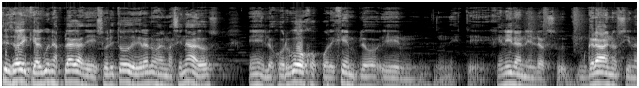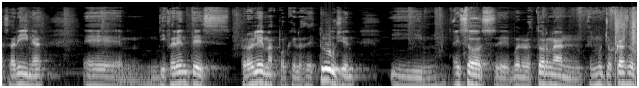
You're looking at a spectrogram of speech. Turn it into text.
Usted sabe que algunas plagas, de, sobre todo de granos almacenados, eh, los gorgojos, por ejemplo, eh, este, generan en los granos y en las harinas eh, diferentes problemas porque los destruyen y esos, bueno, los tornan en muchos casos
